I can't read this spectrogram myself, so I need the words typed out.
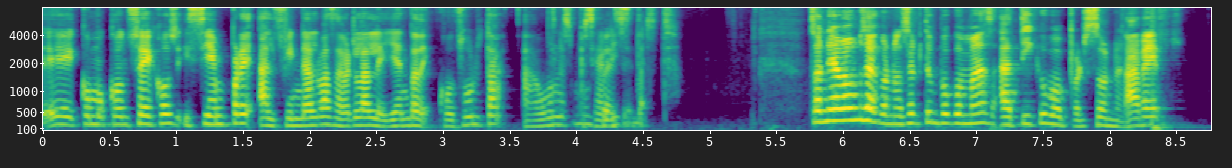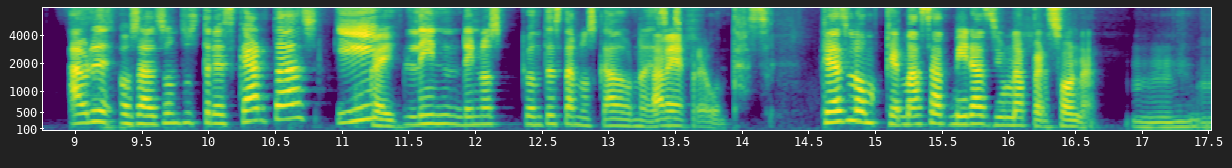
eh, como consejos y siempre al final vas a ver la leyenda de consulta a un especialista. Sonia, vamos a conocerte un poco más a ti como persona. A ver, Abre, o sea, son tus tres cartas y Ok. Lin, dinos, contéstanos cada una de A esas ver. preguntas. ¿Qué es lo que más admiras de una persona? Mm,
